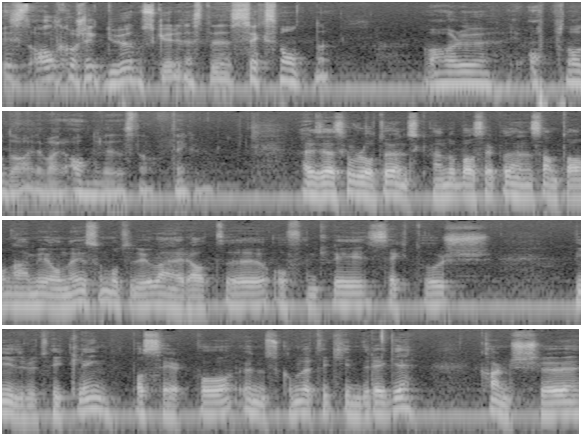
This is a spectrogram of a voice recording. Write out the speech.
hvis alt går slik du ønsker de neste seks månedene, hva har du oppnådd da, eller hva er annerledes da, tenker du? Hvis jeg skal få lov til å ønske meg noe basert på denne samtalen her med Jonny, så måtte det jo være at uh, offentlig sektors videreutvikling basert på ønsket om dette kinderegget kanskje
